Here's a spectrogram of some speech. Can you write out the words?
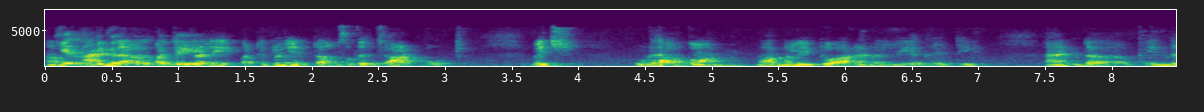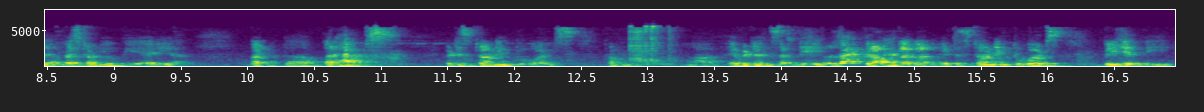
Uh, Yes, and uh, particularly, particularly in terms of the Jat vote, which would have gone normally to RNLD a great deal and uh, in the western UP area, but uh, perhaps it is turning towards, from uh, evidence at the that- ground that- level, it is turning towards BJP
